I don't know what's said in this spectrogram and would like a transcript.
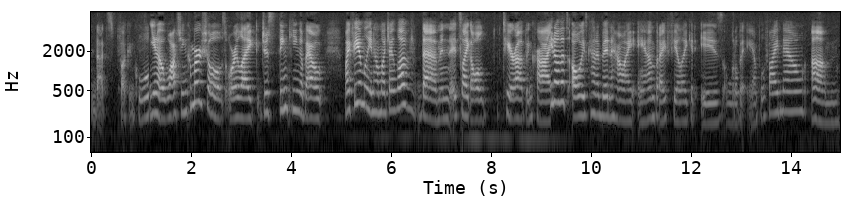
that's fucking cool. You know watching commercials or like just thinking about my family and how much I love them and it's like I'll tear up and cry. You know, that's always kind of been how I am, but I feel like it is a little bit amplified now. Um,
